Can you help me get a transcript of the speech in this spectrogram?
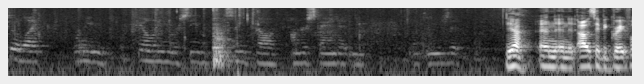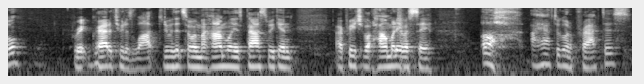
To like when you feel that you receive a blessing, to understand it and like, use it. Yeah, and, and I would say be grateful. Great gratitude has a lot to do with it. So in my homily this past weekend, I preached about how many of us say, "Oh, I have to go to practice,"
